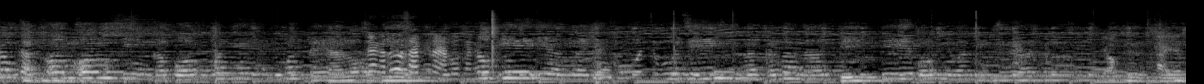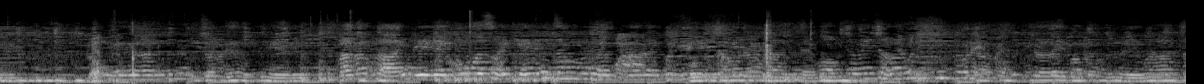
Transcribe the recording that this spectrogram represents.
น้ำกัดอมอมกินกระปองมันเย็นมันแต่ลอยแจ้งกันด้วยซ้ำที่ไหนรถมันนกอีเอียงเลยยังคูจูจีมันกันมาหลายปีที่บ่มีวันเดือนเดี๋ยวไอ้ลงเดือน จนเดือนเดีมากับหลายเด็กคู่สวยเก๋จังเลยผมจำได้แต่มองเฉยเฉยเคยบอกเลยว่าต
